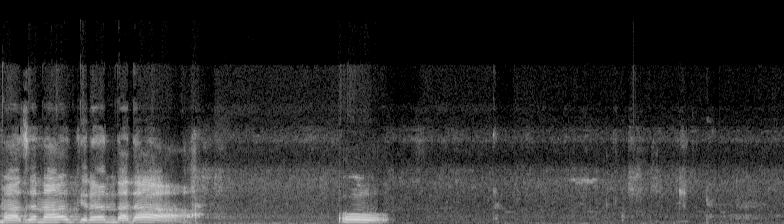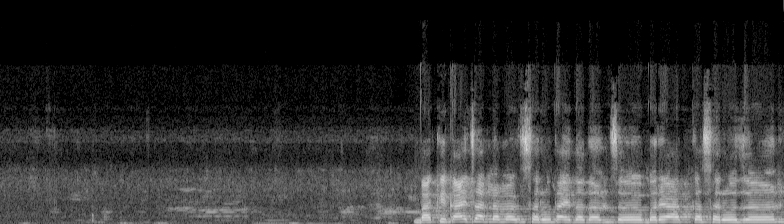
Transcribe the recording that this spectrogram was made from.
माझं नाव किरण दादा. हो. बाकी काय चाललं मग सर्व ताई दादांचं? बरे आहात का सर्वजण?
